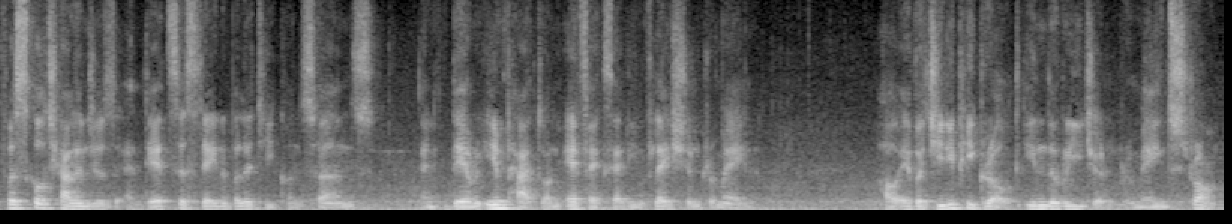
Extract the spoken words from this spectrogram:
Fiscal challenges and debt sustainability concerns and their impact on FX and inflation remain. However, GDP growth in the region remains strong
